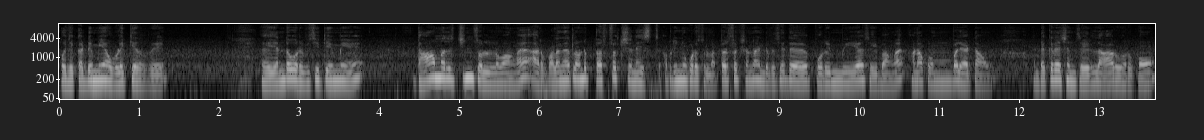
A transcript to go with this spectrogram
கொஞ்சம் கடுமையாக உழைக்கிறது. எந்த ஒரு விஷயத்தையுமே தாமதிச்சுன்னு சொல்லுவாங்க. அது பல நேரத்தில் வந்து பெர்ஃபெக்ஷனிஸ்ட் அப்படின்னு கூட சொல்லலாம். பெர்ஃபெக்ஷன்னா இந்த விஷயத்தை பொறுமையாக செய்வாங்க. ஆனால் ரொம்ப லேட் ஆகும். டெக்கரேஷன் சைடில் ஆர்வம் இருக்கும்.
